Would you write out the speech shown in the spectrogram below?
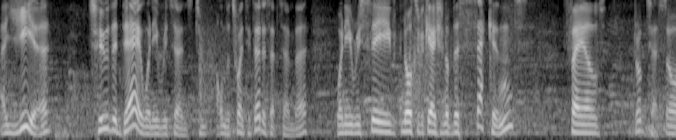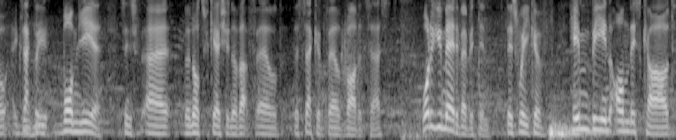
a year to the day when he returns to, on the 23rd of September, when he received notification of the second failed drug test. So exactly one year since uh, the notification of that failed, the second failed VADA test. What have you made of everything this week of him being on this card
